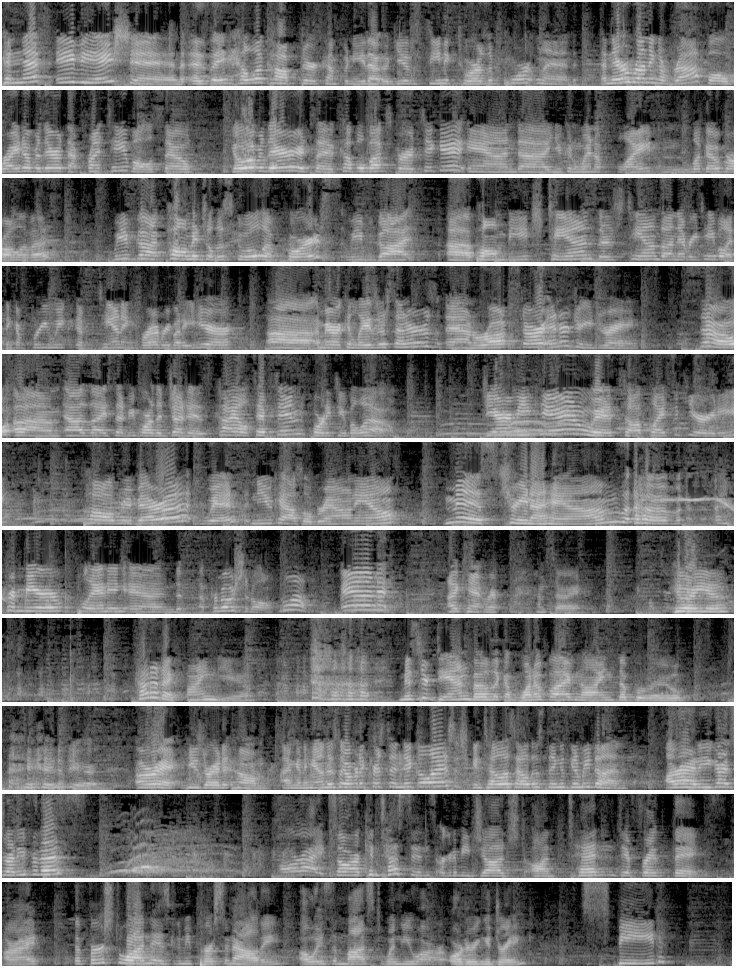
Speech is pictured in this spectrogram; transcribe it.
Connect Aviation is a helicopter company that would give scenic tours of Portland. And they're running a raffle right over there at that front table. So go over there. It's a couple bucks for a ticket, and uh, you can win a flight and look over all of us. We've got Paul Mitchell the School, of course. We've got uh, Palm Beach tans. There's tans on every table. I think a free week of tanning for everybody here. Uh, American Laser Centers and Rockstar Energy Drink. So, um, as I said before, the judges Kyle Tipton, 42 Below. Jeremy Kuhn with Top Flight Security. Paul Rivera with Newcastle Brown Ale. Miss Trina Hams of Premier Planning and uh, Promotional. Blah. And I can't I'm sorry. Who are you? How did I find you? Mr. Dan Bozick of 1059 The Brew is here. All right, he's right at home. I'm going to hand this over to Kristen Nicolai so she can tell us how this thing is going to be done. All right, are you guys ready for this? All right, so our contestants are going to be judged on 10 different things. All right, the first one is going to be personality, always a must when you are ordering a drink. Speed,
